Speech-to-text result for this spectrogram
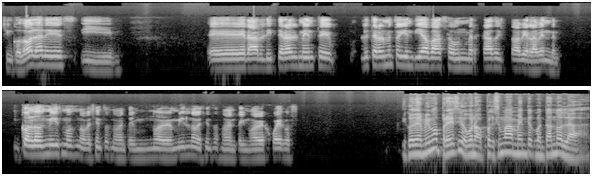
5 dólares y era literalmente, literalmente hoy en día vas a un mercado y todavía la venden. Y con los mismos 999.999 juegos. Y con el mismo precio, bueno, aproximadamente contando la,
